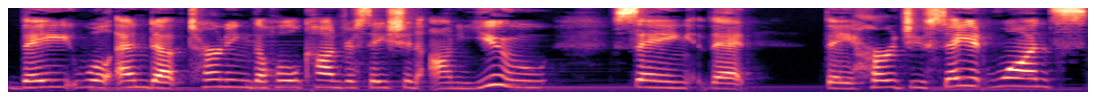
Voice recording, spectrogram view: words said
they will end up turning the whole conversation on you, saying that they heard you say it once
